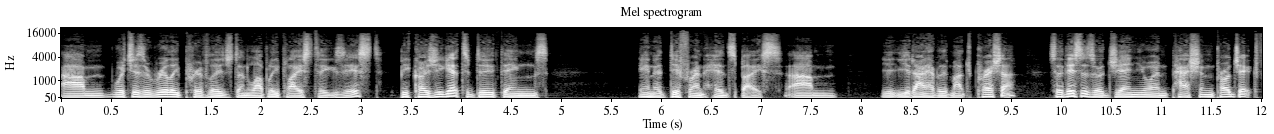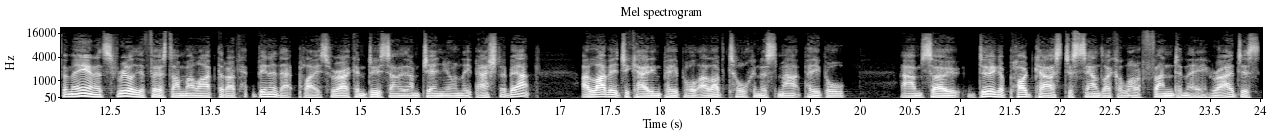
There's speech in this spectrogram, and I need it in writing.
um, which is a really privileged and lovely place to exist because you get to do things in a different headspace. Um, you, you don't have as much pressure. So this is a genuine passion project for me, and it's really the first time in my life that I've been at that place where I can do something I'm genuinely passionate about. I love educating people. I love talking to smart people. Um, so doing a podcast just sounds like a lot of fun to me, right? Just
